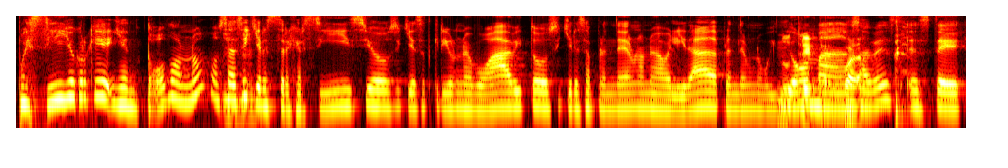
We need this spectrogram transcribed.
Pues sí, yo creo que y en todo, ¿no? O sea, si quieres hacer ejercicio, si quieres adquirir un nuevo hábito, si quieres aprender una nueva habilidad, aprender un nuevo idioma. ¿sabes? Este,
